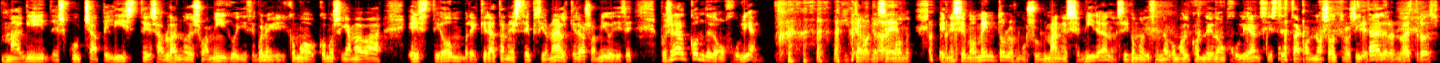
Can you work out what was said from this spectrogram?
Magid escucha a Pelistes hablando de su amigo y dice, bueno, ¿y cómo, cómo se llamaba este hombre que era tan excepcional, que era su amigo? Y dice, pues era el conde don Julián. Y claro, en ese, momento los musulmanes se miran, así como diciendo, como el conde don Julián, si este está con nosotros y este tal. de los nuestros.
